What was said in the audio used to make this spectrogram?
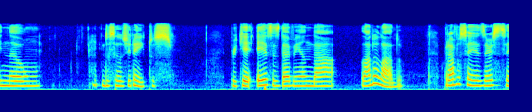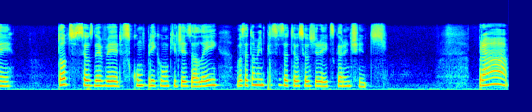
e não dos seus direitos. Porque esses devem andar lado a lado. Para você exercer todos os seus deveres, cumprir com o que diz a lei, você também precisa ter os seus direitos garantidos. Para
